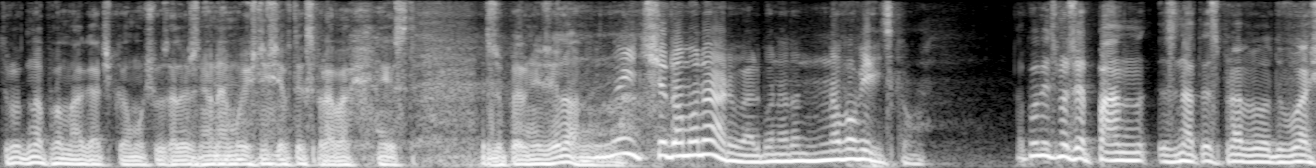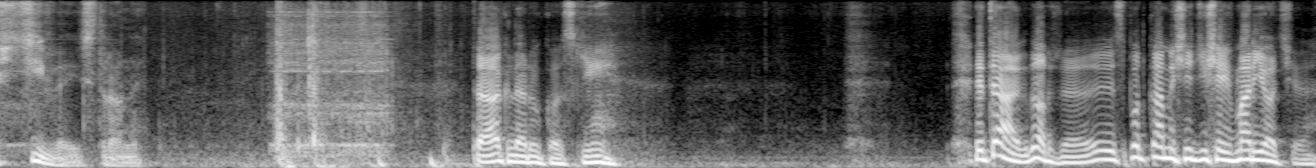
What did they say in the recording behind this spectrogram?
Trudno pomagać komuś uzależnionemu, jeśli się w tych sprawach jest zupełnie zielony. No idźcie do Monaru albo na Nowowiejską. No powiedzmy, że pan zna te sprawy od właściwej strony. Tak, Larukowski. Tak, dobrze. Spotkamy się dzisiaj w Mariocie.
